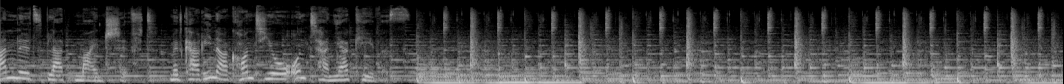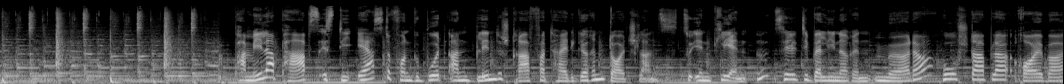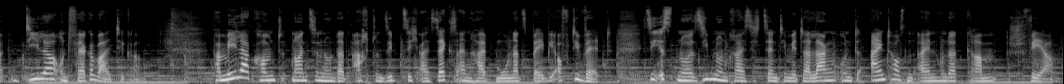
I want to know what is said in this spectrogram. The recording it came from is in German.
Handelsblatt Mindshift mit Karina Contio und Tanja Keves. Pamela Papst ist die erste von Geburt an blinde Strafverteidigerin Deutschlands. Zu ihren Klienten zählt die Berlinerin Mörder, Hochstapler, Räuber, Dealer und Vergewaltiger. Pamela kommt 1978 als sechseinhalb Monatsbaby auf die Welt. Sie ist nur 37 Zentimeter lang und 1100 Gramm schwer.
